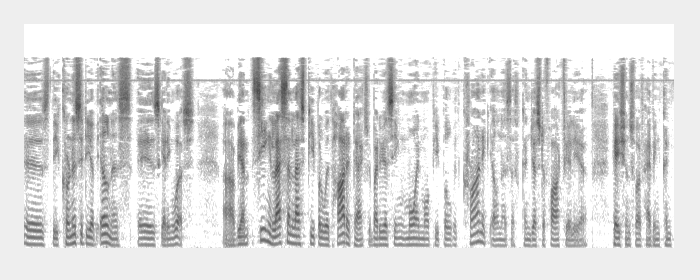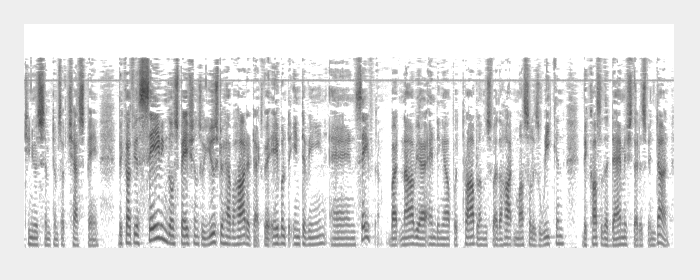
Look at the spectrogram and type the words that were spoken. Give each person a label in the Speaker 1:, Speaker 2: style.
Speaker 1: is the chronicity of illness is getting worse. Uh, we are seeing less and less people with heart attacks, but we are seeing more and more people with chronic illness of congestive heart failure, patients who are having continuous symptoms of chest pain. Because we are saving those patients who used to have heart attacks, we're able to intervene and save them. But now we are ending up with problems where the heart muscle is weakened because of the damage that has been done.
